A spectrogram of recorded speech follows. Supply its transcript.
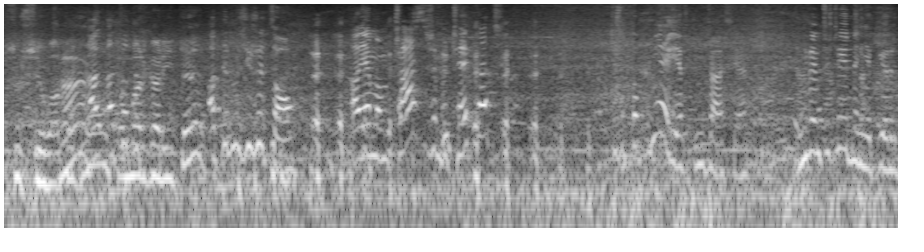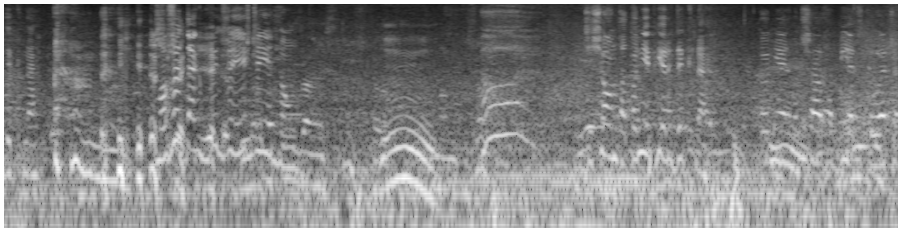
obsuszyła A- a taką, co tą ty- margaritę? A ty myślisz, że co? A ja mam czas, żeby czekać? Przecież to pnieje w tym czasie. Nie wiem, czy jeszcze jednej nie pierdyknę. Może tak być, że jeszcze jedną. Mm. Dziesiąta, to nie pierdyknę. To nie, no trzeba zabijać tyłeczek.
